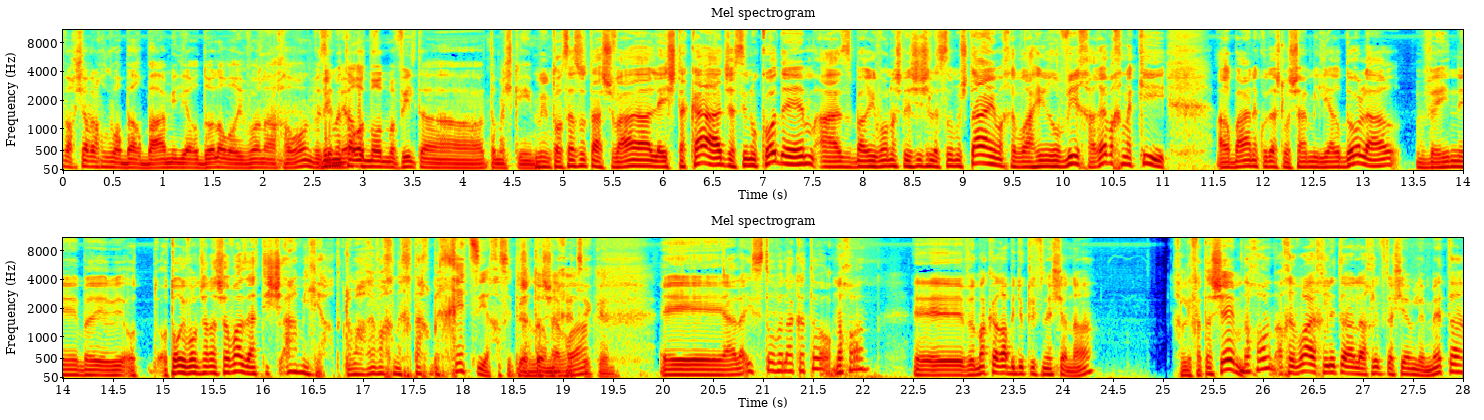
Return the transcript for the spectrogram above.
ועכשיו אנחנו כבר ב-4 מיליארד דולר ברבעון האחרון וזה מאוד רוצ- מאוד מבהיל את המשקיעים. ואם אתה רוצה לעשות את ההשוואה לאשתקד שעשינו קודם אז ברבעון השלישי של 22 החברה הרוויחה רווח נקי 4.3 מיליארד דולר והנה באותו רבעון שנה שעברה זה היה 9 מיליארד כלומר הרווח נחתך בחצי יחסית לשנה שעברה מחצי כן. אה, על ההיסטור ולהקתו נכון. אה, ומה קרה בדיוק לפני שנה? חליפת השם נכון החברה החליטה להחליף את השם למטא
